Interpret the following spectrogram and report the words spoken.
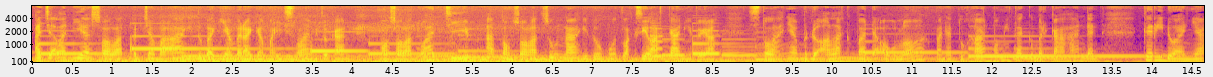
ajaklah dia sholat berjamaah gitu bagi yang beragama Islam gitu kan. Mau sholat wajib atau sholat sunnah gitu mutlak silakan gitu ya. Setelahnya berdoalah kepada Allah kepada Tuhan meminta keberkahan dan keridoannya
